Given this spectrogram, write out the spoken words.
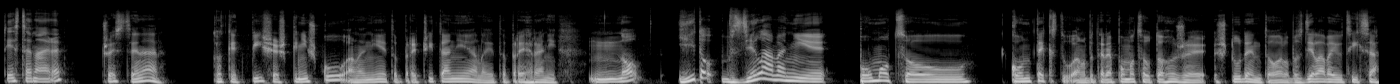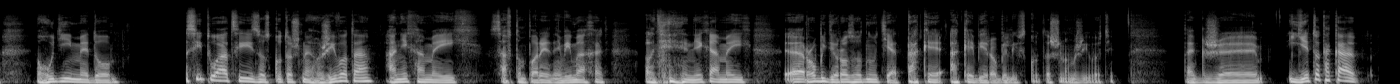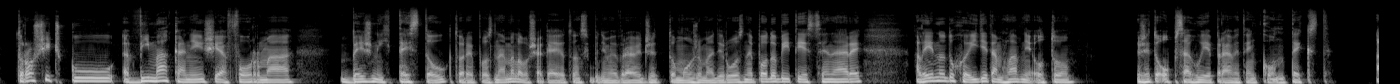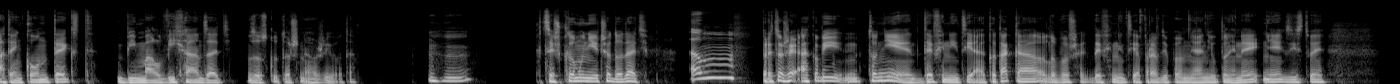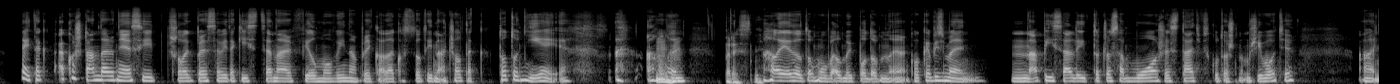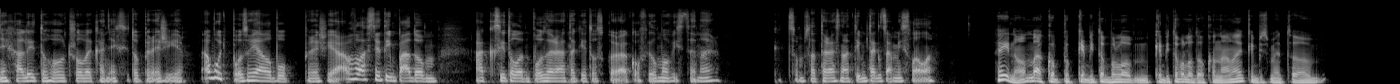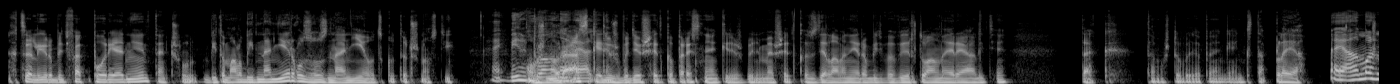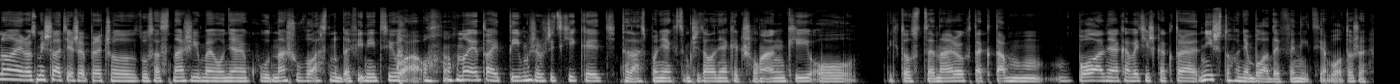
Tie scenáre? Čo je scenár? To keď píšeš knižku, ale nie je to prečítanie, ale je to prehranie. No, je to vzdelávanie pomocou kontextu, alebo teda pomocou toho, že študentov alebo vzdelávajúcich sa hodíme do situácií zo skutočného života a necháme ich sa v tom poriadne vymáchať, ale necháme ich e, robiť rozhodnutia také, aké by robili v skutočnom živote. Takže je to taká trošičku vymákanejšia forma bežných testov, ktoré poznáme, lebo však aj o tom si budeme vraviť, že to môže mať rôzne podoby, tie scenáre, ale jednoducho ide tam hlavne o to, že to obsahuje práve ten kontext. A ten kontext by mal vychádzať zo skutočného života. Mhm. Chceš k tomu niečo dodať? Um, Pretože akoby to nie je definícia ako taká, lebo však definícia pravdepodobne ani úplne ne, neexistuje. Hej, tak ako štandardne si človek predstaví taký scenár filmový, napríklad ako si to ty načal, tak toto nie je. ale, Mhm, presne. ale je to tomu veľmi podobné. Ako keby sme napísali to, čo sa môže stať v skutočnom živote a nechali toho človeka, nech si to prežije. A buď pozrie, alebo prežije. A vlastne tým pádom, ak si to len pozerá, tak je to skoro ako filmový scenár. Keď som sa teraz nad tým tak zamyslela. Hej no, ako keby to, bolo, keby to bolo dokonalé, keby sme to chceli robiť fakt poriadne, tak čo by to malo byť na nerozoznanie od skutočnosti. Hej, Možno raz, realita. keď už bude všetko presne, keď už budeme všetko vzdelávanie robiť vo virtuálnej realite, tak tam už to bude úplne gangsta playa. Hej, ale možno aj rozmýšľate, že prečo tu sa snažíme o nejakú našu vlastnú definíciu a ono je to aj tým, že vždycky, keď, teda aspoň nejak som čítala nejaké články o týchto scenároch, tak tam bola nejaká vetička, ktorá nič z toho nebola definícia. Bolo to, že e,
